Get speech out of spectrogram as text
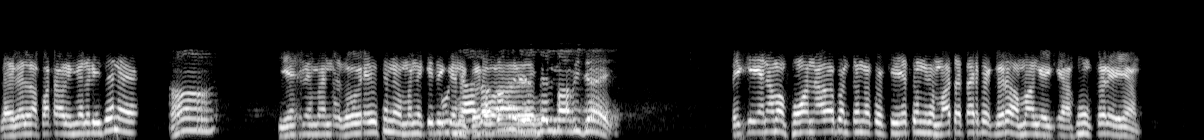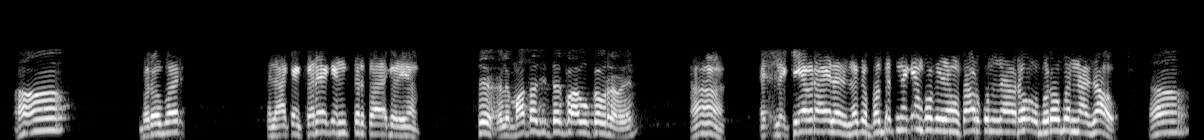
લાલના પટાવાળી મેલડી છે ને એને મને જોઈ રહ્યું છે ને મને કીધું કે એને રેલવેમાં આવી જાય. એ કે એનામાં ફોન આવે પણ તમે કોઈ કહેતો નથી. માતા તારી પાસે ઘર માંગે કે શું કરે એમ. બરોબર? એટલે આ કઈ કરે કે નથી કરતો આગળ એમ. એટલે માતાજી તરફ આવું કવરાવે એમ? હા એટલે કેવડાયેલા એટલે ભગત ને કેમ ખબર હું સાવરકુંડ રહું બરોબર ના હા.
